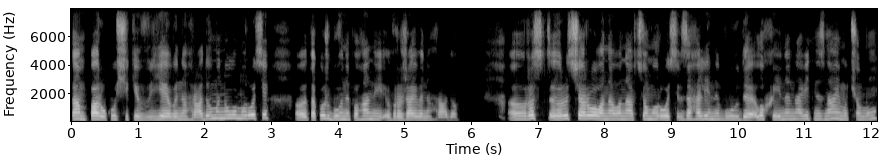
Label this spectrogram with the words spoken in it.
Там пару кущиків є винограду в минулому році. е, Також був непоганий врожай винограду. Е, роз- Розчарована вона в цьому році взагалі не буде лохини, навіть не знаємо чому.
